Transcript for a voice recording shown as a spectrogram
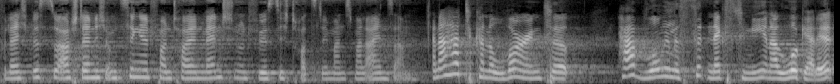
Vielleicht bist du auch ständig umzingelt von tollen Menschen und fühlst dich trotzdem manchmal einsam. And I had to kind of learn to have loneliness sit next to me and I look at it,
